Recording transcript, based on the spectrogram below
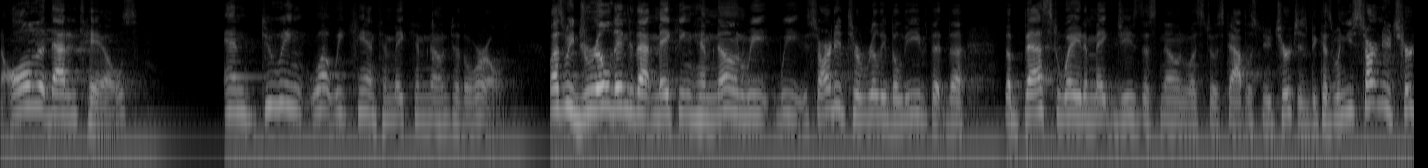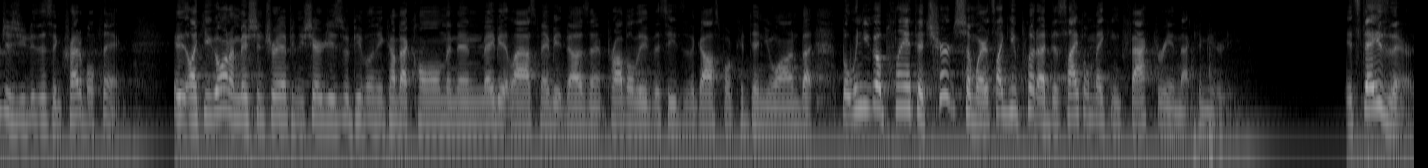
and all that that entails, and doing what we can to make him known to the world. Well, as we drilled into that making him known, we, we started to really believe that the, the best way to make Jesus known was to establish new churches, because when you start new churches, you do this incredible thing. It, like you go on a mission trip and you share Jesus with people and you come back home and then maybe it lasts, maybe it doesn't. Probably the seeds of the gospel continue on. But, but when you go plant a church somewhere, it's like you put a disciple making factory in that community. It stays there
